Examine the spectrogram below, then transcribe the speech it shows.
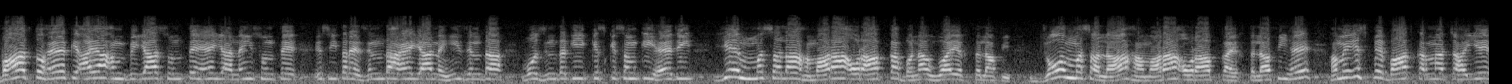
بات تو ہے کہ آیا انبیاء سنتے ہیں یا نہیں سنتے، اسی طرح زندہ ہے یا نہیں زندہ، وہ زندگی کس قسم کی ہے جی؟ یہ مسئلہ ہمارا اور آپ کا بنا ہوا ہے اختلافی۔ جو مسئلہ ہمارا اور آپ کا اختلافی ہے، ہمیں اس پہ بات کرنا چاہیے۔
